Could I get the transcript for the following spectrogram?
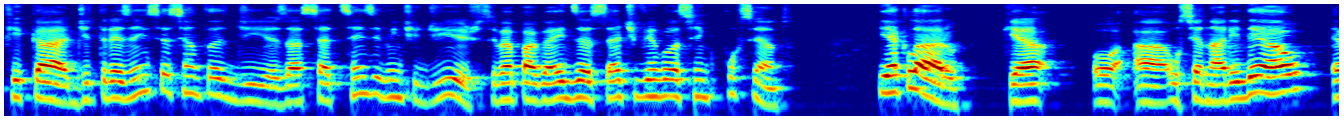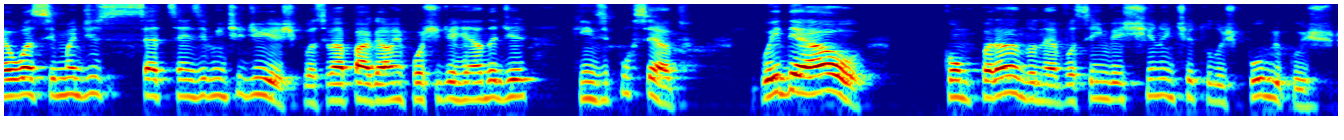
ficar de 360 dias a 720 dias, você vai pagar 17,5%. E é claro que é o, a, o cenário ideal é o acima de 720 dias, que você vai pagar um imposto de renda de 15%. O ideal comprando, né, você investindo em títulos públicos,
